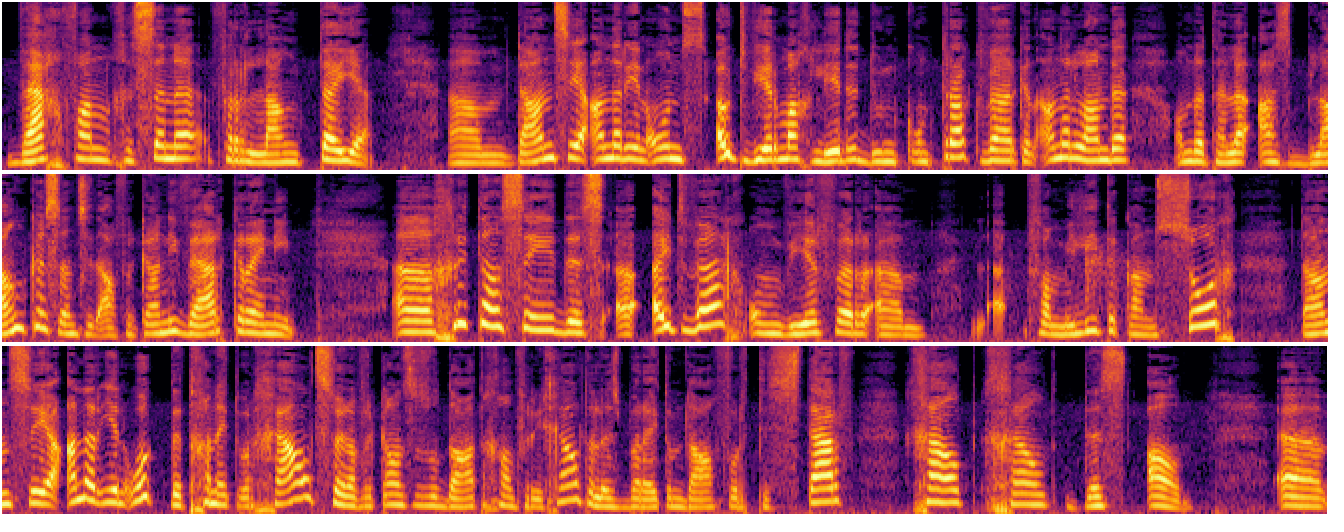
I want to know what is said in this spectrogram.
weg van gesinne vir lang tye. Ehm um, dan sê ander een ons oud weermaglede doen kontrakwerk in ander lande omdat hulle as blankes in Suid-Afrika nie werk kry nie. Uh Grita sê dis 'n uh, uitweg om weer vir ehm um, familie te kan sorg. Dan sê 'n ander een ook dit gaan net oor geld. Suid-Afrikaanse soldate gaan vir die geld. Hulle is bereid om daarvoor te sterf. Geld, geld, dis al. Uh,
